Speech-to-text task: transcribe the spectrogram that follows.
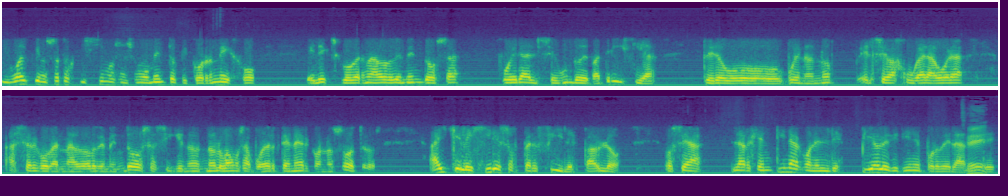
igual que nosotros quisimos en su momento que Cornejo, el ex gobernador de Mendoza, fuera el segundo de Patricia, pero bueno, no, él se va a jugar ahora a ser gobernador de Mendoza, así que no, no lo vamos a poder tener con nosotros. Hay que elegir esos perfiles, Pablo. O sea, la Argentina con el despiole que tiene por delante,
